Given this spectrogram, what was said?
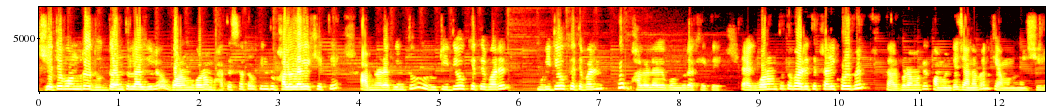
খেতে বন্ধুরা দুর্দান্ত লাগিল। গরম গরম ভাতের সাথেও কিন্তু ভালো লাগে খেতে। আপনারা কিন্তু রুটি দিয়েও খেতে পারেন, মুড়ি দিয়েও খেতে পারেন। খুব ভালো লাগে বন্ধুরা খেতে। একবার অন্তত বাড়িতে ট্রাই করবেন, তারপর আমাকে কমেন্টে জানাবেন কেমন হয়েছিল।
